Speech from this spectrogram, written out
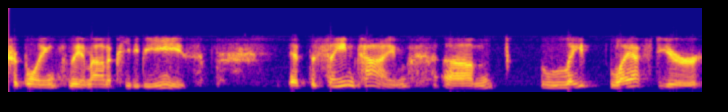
tripling the amount of PDBEs. At the same time, um, late last year,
